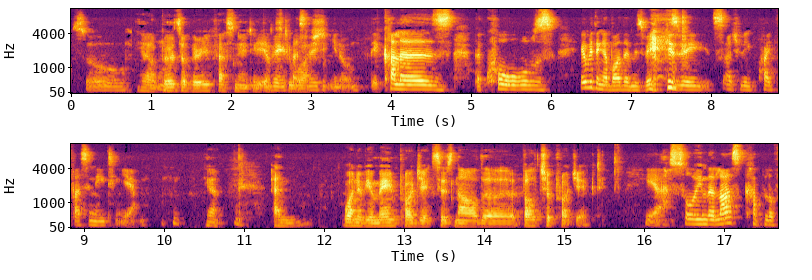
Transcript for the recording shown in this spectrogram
so yeah, birds are very fascinating yeah, very to fascinating. watch. You know, the colors, the calls, everything about them is very, is very. It's actually quite fascinating. Yeah. Yeah, and one of your main projects is now the Vulture Project. Yeah, so in the last couple of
